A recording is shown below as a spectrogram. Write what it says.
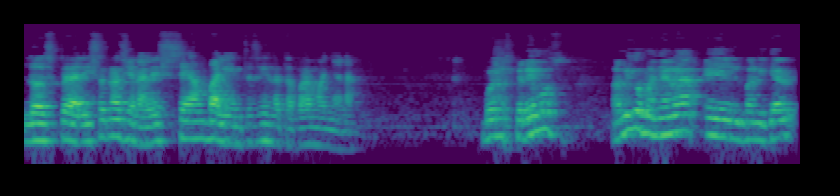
los pedalistas nacionales sean valientes en la etapa de mañana. Bueno, esperemos. Amigos, mañana el manillar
